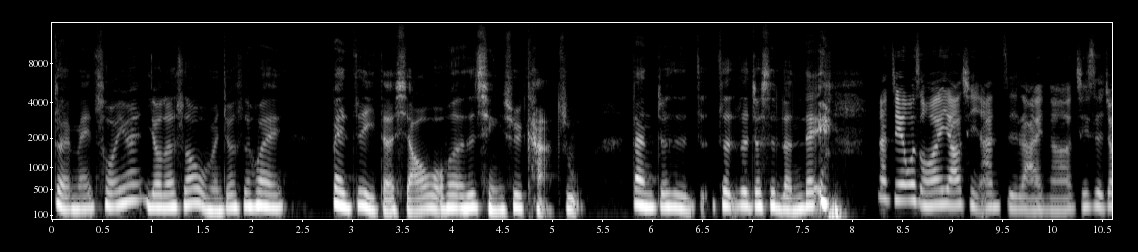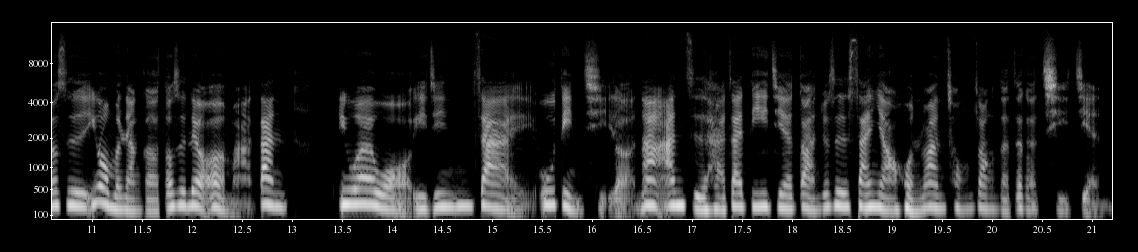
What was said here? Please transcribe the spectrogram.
对，没错，因为有的时候我们就是会被自己的小我或者是情绪卡住，但就是这这这就是人类。那今天为什么会邀请安子来呢？其实就是因为我们两个都是六二嘛，但因为我已经在屋顶期了，那安子还在第一阶段，就是三爻混乱冲撞的这个期间。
